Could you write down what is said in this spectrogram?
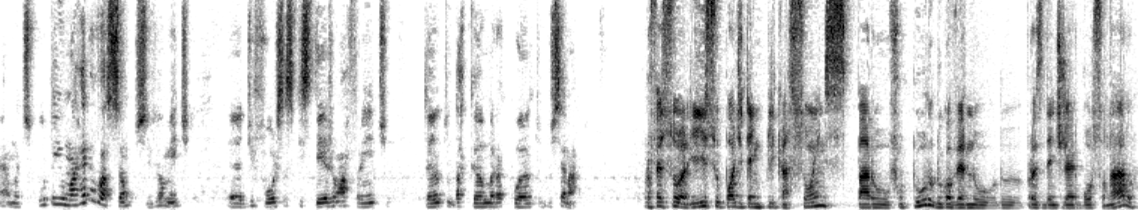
né, uma disputa e uma renovação, possivelmente, é, de forças que estejam à frente tanto da Câmara quanto do Senado. Professor, e isso pode ter implicações para o futuro do governo do presidente Jair Bolsonaro?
